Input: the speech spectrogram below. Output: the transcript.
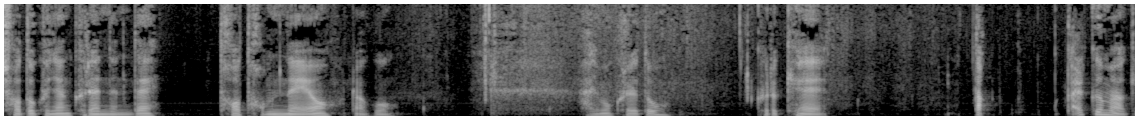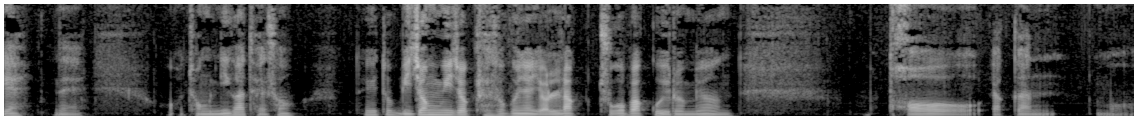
채, 저도 그냥 그랬는데 더 덥네요. 라고. 아니, 뭐 그래도 그렇게 딱 깔끔하게, 네. 어, 정리가 돼서 되게 또 미적미적 계속 그냥 연락 주고받고 이러면 더 약간 뭐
